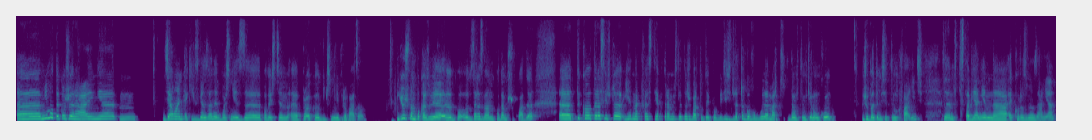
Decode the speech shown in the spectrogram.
e, mimo tego, że realnie mm, działań takich związanych właśnie z podejściem e, proekologicznym nie prowadzą. Już Wam pokazuję, zaraz Wam podam przykłady. Tylko teraz jeszcze jedna kwestia, która myślę też warto tutaj powiedzieć, dlaczego w ogóle marki idą w tym kierunku żeby się tym chwalić, tym stawianiem na ekorozwiązania.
